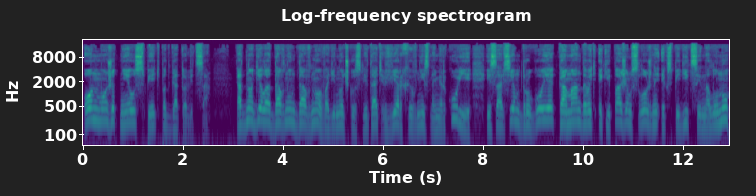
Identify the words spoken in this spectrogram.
Он может не успеть подготовиться. Одно дело давным-давно в одиночку слетать вверх и вниз на Меркурии, и совсем другое — командовать экипажем сложной экспедиции на Луну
